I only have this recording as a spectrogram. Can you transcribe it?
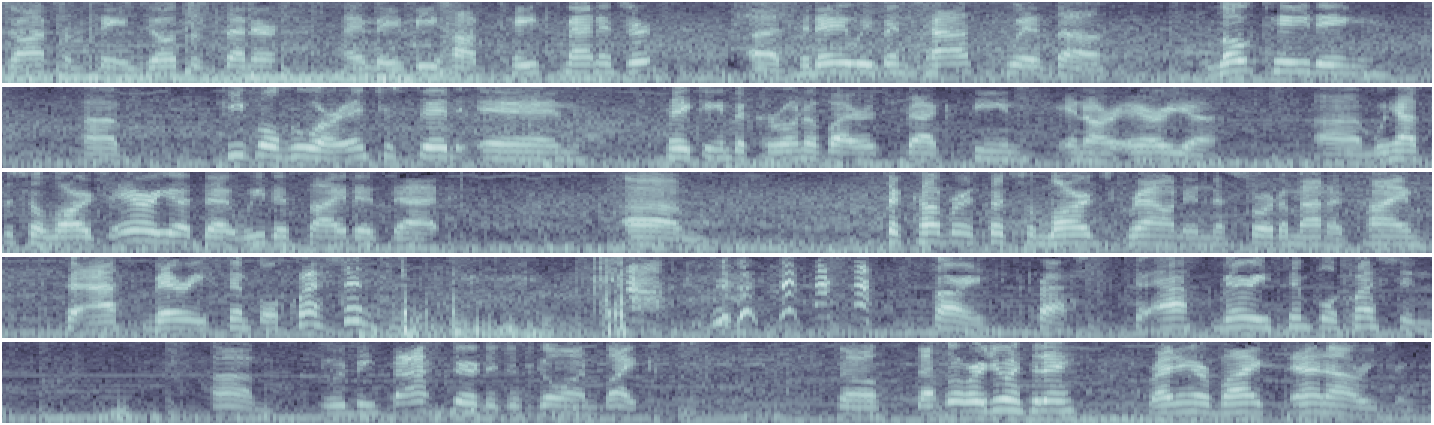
John from St. Joseph Center. I'm a VHOP case manager. Uh, today we've been tasked with uh, locating uh, people who are interested in taking the coronavirus vaccine in our area. Um, we have such a large area that we decided that um, to cover such a large ground in a short amount of time to ask very simple questions. Sorry, it's crashed. To ask very simple questions. Um, it would be faster to just go on bikes. So that's what we're doing today, riding our bikes and outreaching.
